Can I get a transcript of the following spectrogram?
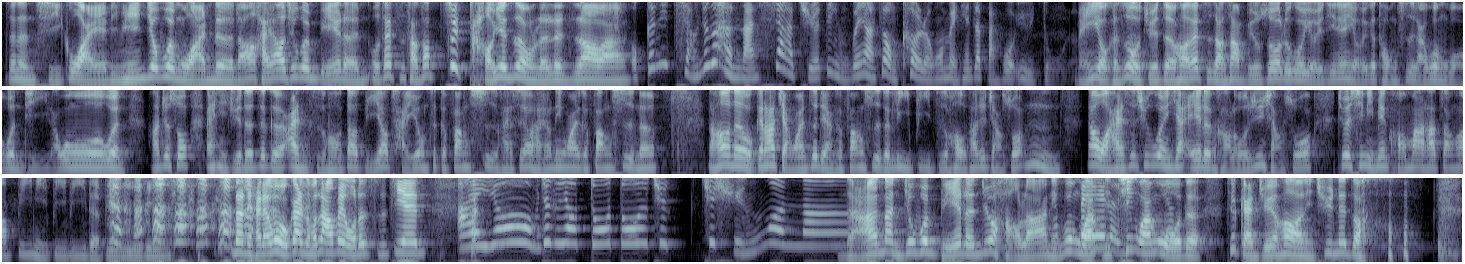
真的很奇怪耶，你明明就问完了，然后还要去问别人。我在职场上最讨厌这种人了，你知道吗？我跟你讲，就是很难下决定。我跟你讲，这种客人我每天在百货遇多了。没有，可是我觉得哈，在职场上，比如说，如果有今天有一个同事来问我问题，然后问问问问，然后就说：“哎，你觉得这个案子哈，到底要采用这个方式，还是要采用另外一个方式呢？”然后呢，我跟他讲完这两个方式的利弊之后，他就讲说：“嗯，那我还是去问一下 Alan 好了。”我就想说，就心里面狂骂他脏话，逼你逼逼的哔哔哔。那你还来问我干什么？浪费我的时间。哎呦，我们就是要多多去去询问呢。啊，那你就问别人就好啦。你问完，你听完我的，就感觉哈，你去那种。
